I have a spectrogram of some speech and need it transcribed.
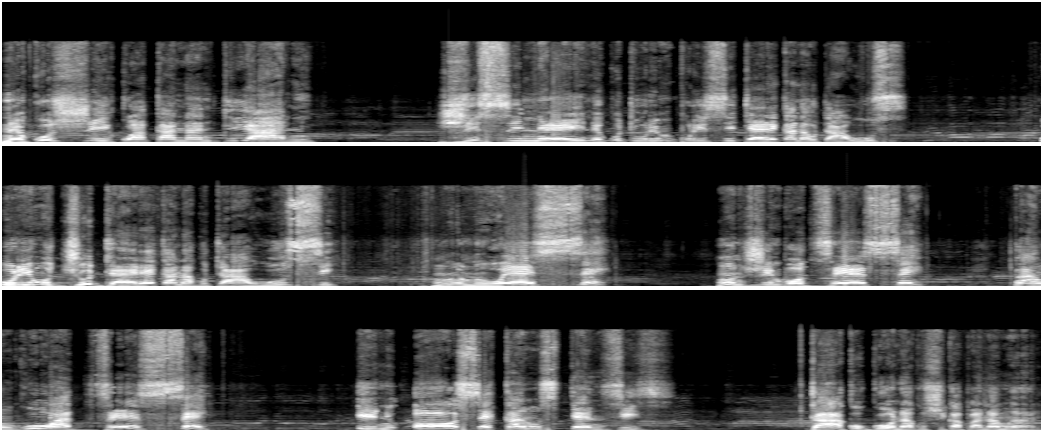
nekusvikwa kana ndiani. Zvisinei nekuti uri mupurisita here kana kuti hausi. Uri mujudha here kana kuti hausi. Munhu wese munzvimbo dzese panguva dzese in all circumstances taakugona kusvika pana mwari.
